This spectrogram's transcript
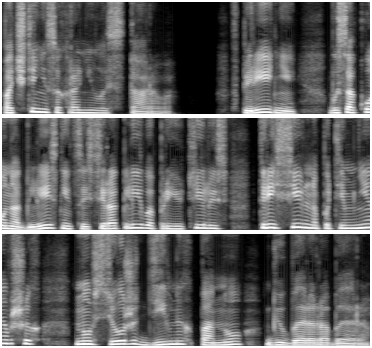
почти не сохранилось старого. В передней, высоко над лестницей, сиротливо приютились три сильно потемневших, но все же дивных панно Гюбера Робера.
